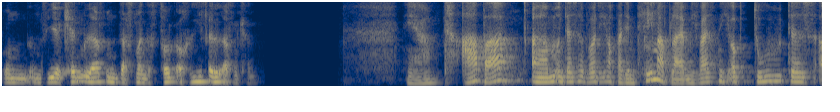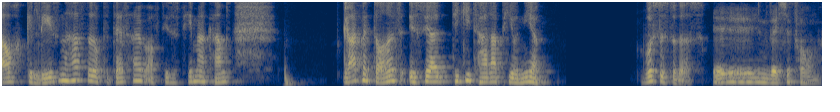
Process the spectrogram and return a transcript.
und, und sie erkennen lassen, dass man das Zeug auch liefern lassen kann. Ja, aber, ähm, und deshalb wollte ich auch bei dem Thema bleiben. Ich weiß nicht, ob du das auch gelesen hast oder ob du deshalb auf dieses Thema kamst. Gerade McDonald's ist ja digitaler Pionier. Wusstest du das? Äh, in welche Form?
